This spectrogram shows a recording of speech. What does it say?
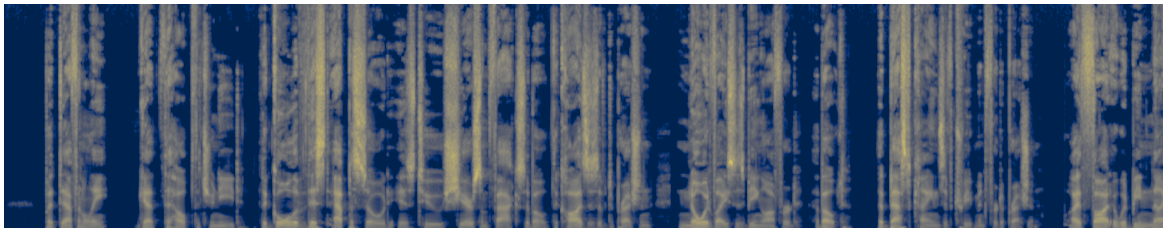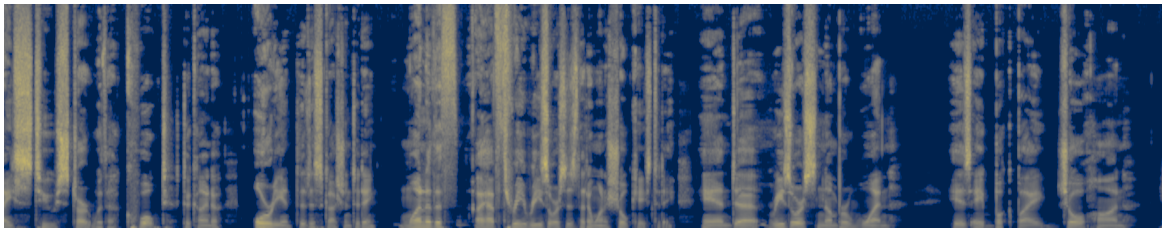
but definitely get the help that you need. The goal of this episode is to share some facts about the causes of depression. No advice is being offered about the best kinds of treatment for depression. I thought it would be nice to start with a quote to kind of orient the discussion today one of the th- I have three resources that I want to showcase today, and uh, resource number one is a book by Johann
